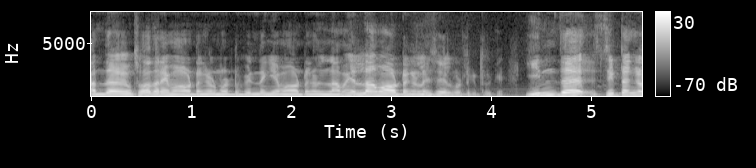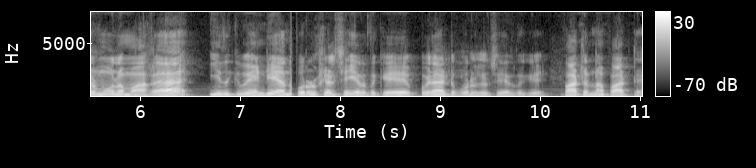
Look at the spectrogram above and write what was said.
அந்த சோதனை மாவட்டங்கள் மட்டும் பின்தங்கிய மாவட்டங்கள் இல்லாமல் எல்லா மாவட்டங்கள்லையும் செயல்பட்டுக்கிட்டு இருக்கு. இந்த திட்டங்கள் மூலமாக இதுக்கு வேண்டிய அந்த பொருட்கள் செய்கிறதுக்கு விளையாட்டு பொருட்கள் செய்கிறதுக்கு பாட்டுன்னா பாட்டு.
